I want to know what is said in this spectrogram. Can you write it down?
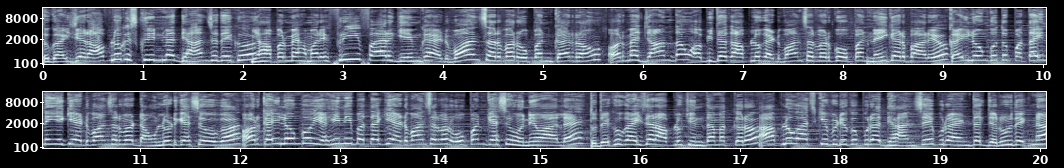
तो गाइज़ यार, आप लोग स्क्रीन में ध्यान से देखो। यहाँ पर मैं हमारे फ्री फायर गेम का एडवांस सर्वर ओपन कर रहा हूँ और मैं जानता हूँ अभी तक आप लोग एडवांस सर्वर को ओपन नहीं कर पा रहे हो। कई लोगों को तो पता ही नहीं है कि एडवांस सर्वर डाउनलोड कैसे होगा और कई लोगों को यही नहीं पता कि एडवांस सर्वर ओपन कैसे होने वाला है। तो देखो गाइज़ यार, आप लोग चिंता मत करो। आप लोग आज के वीडियो को पूरा ध्यान से, पूरा एंड तक ज़रूर देखना।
